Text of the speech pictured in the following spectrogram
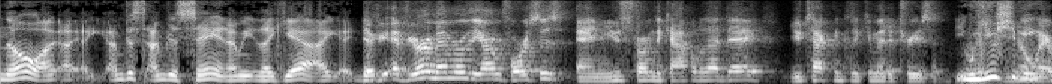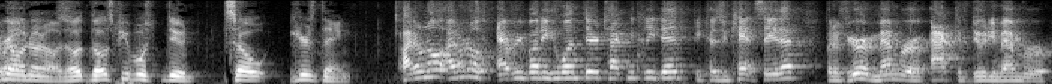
no, I, I, I'm just I'm just saying. I mean, like, yeah, I, If, you, if you're a member of the armed forces and you stormed the Capitol that day, you technically committed treason. well, you should no be no, no, no. Those, those people, dude. So here's the thing. I don't know. I don't know if everybody who went there technically did because you can't say that. But if you're a member, active duty member,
